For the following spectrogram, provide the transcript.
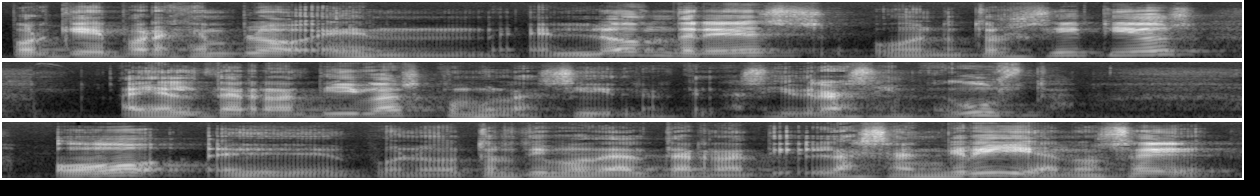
Porque, por ejemplo, en, en Londres o en otros sitios hay alternativas como la sidra, que la sidra sí me gusta. O, eh, bueno, otro tipo de alternativa. La sangría, no sé,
